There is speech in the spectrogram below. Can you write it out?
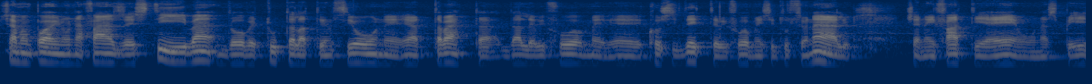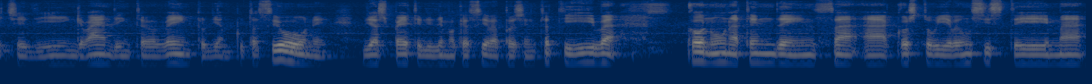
Siamo un po' in una fase estiva dove tutta l'attenzione è attratta dalle riforme, eh, cosiddette riforme istituzionali, cioè nei fatti è una specie di grande intervento di amputazione di aspetti di democrazia rappresentativa con una tendenza a costruire un sistema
